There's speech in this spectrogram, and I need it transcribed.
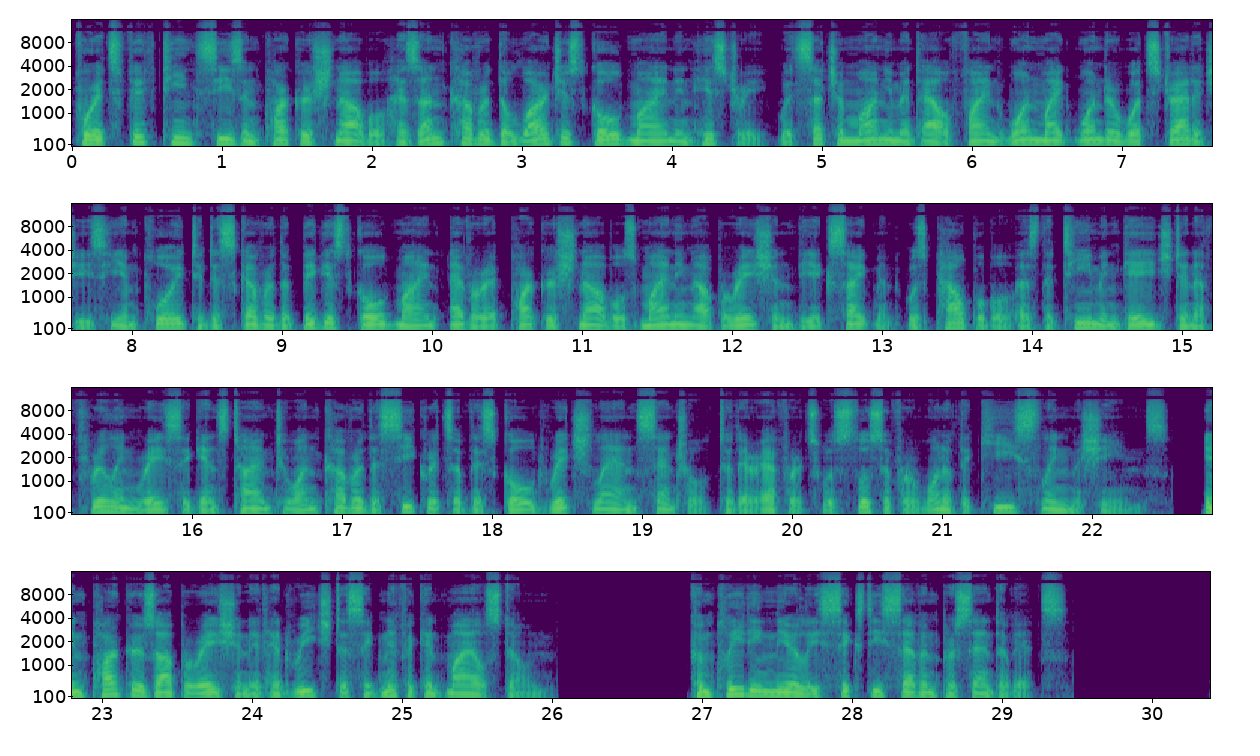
For its 15th season Parker Schnabel has uncovered the largest gold mine in history with such a monumental find one might wonder what strategies he employed to discover the biggest gold mine ever at Parker Schnabel's mining operation the excitement was palpable as the team engaged in a thrilling race against time to uncover the secrets of this gold-rich land central to their efforts was Slucifer one of the key sling machines. In Parker's operation it had reached a significant milestone. Completing nearly 67% of its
